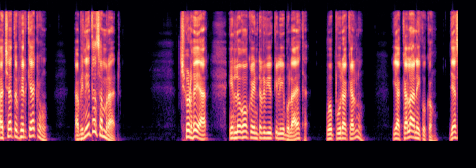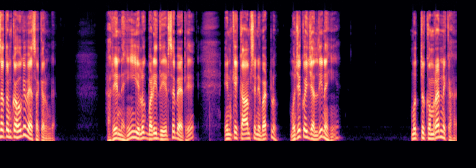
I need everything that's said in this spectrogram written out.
अच्छा तो फिर क्या कहूँ? अभिनेता सम्राट। छोड़ो यार, इन लोगों को इंटरव्यू के लिए बुलाया था। वो पूरा कर लूँ या कल आने को कहूँ? जैसा तुम कहोगे वैसा करूँगा। अरे नहीं, ये लोग बड़ी देर से बैठे इनके काम से निबट लो। मुझे कोई जल्दी नहीं है। मुत्तु कुमरन ने कहा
